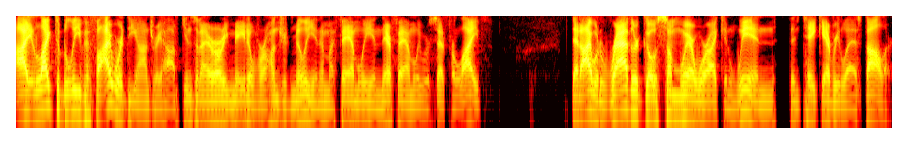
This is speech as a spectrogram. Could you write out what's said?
I like to believe if I were DeAndre Hopkins and I already made over 100 million and my family and their family were set for life, that I would rather go somewhere where I can win than take every last dollar.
